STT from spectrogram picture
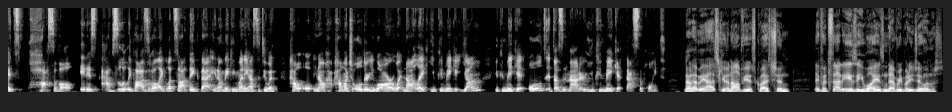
it's possible. It is absolutely possible. Like, let's not think that, you know, making money has to do with how, you know, how much older you are or whatnot. Like, you can make it young, you can make it old. It doesn't matter. You can make it. That's the point. Now, let me ask you an obvious question. If it's that easy, why isn't everybody doing it?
